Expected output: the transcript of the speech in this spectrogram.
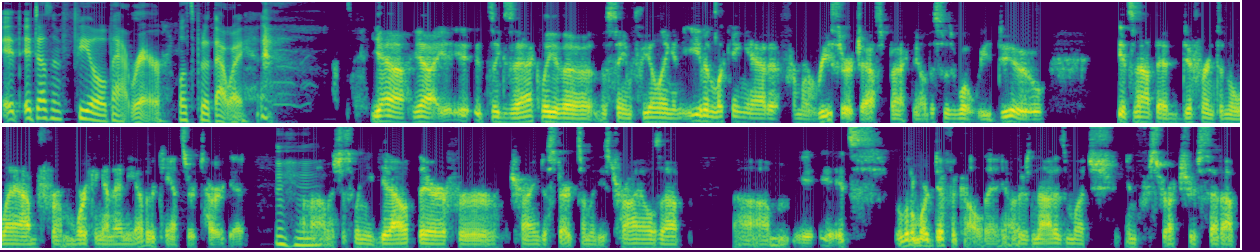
it, it doesn't feel that rare. Let's put it that way. yeah, yeah, it, it's exactly the the same feeling, and even looking at it from a research aspect, you know, this is what we do. It's not that different in the lab from working on any other cancer target. Mm-hmm. Um, it's just when you get out there for trying to start some of these trials up, um, it, it's a little more difficult. You know, there's not as much infrastructure set up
